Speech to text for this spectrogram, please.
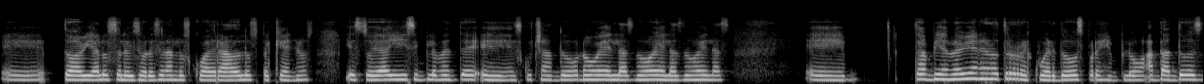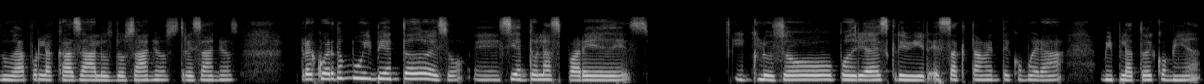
Eh, todavía los televisores eran los cuadrados, los pequeños, y estoy ahí simplemente eh, escuchando novelas, novelas, novelas. Eh, también me vienen otros recuerdos, por ejemplo, andando desnuda por la casa a los dos años, tres años. Recuerdo muy bien todo eso, siento las paredes, incluso podría describir exactamente cómo era mi plato de comida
